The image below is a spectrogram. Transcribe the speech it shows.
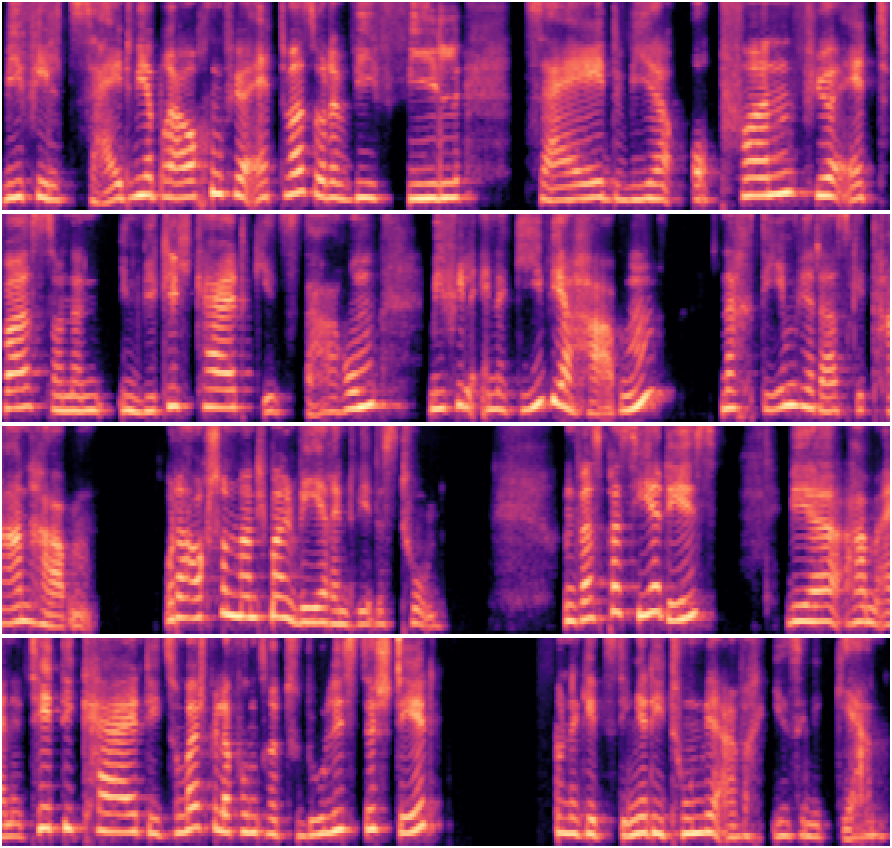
wie viel Zeit wir brauchen für etwas oder wie viel Zeit wir opfern für etwas, sondern in Wirklichkeit geht es darum, wie viel Energie wir haben, nachdem wir das getan haben. Oder auch schon manchmal, während wir das tun. Und was passiert ist, wir haben eine Tätigkeit, die zum Beispiel auf unserer To-Do-Liste steht. Und da gibt's Dinge, die tun wir einfach irrsinnig gern.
